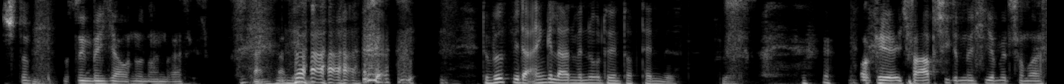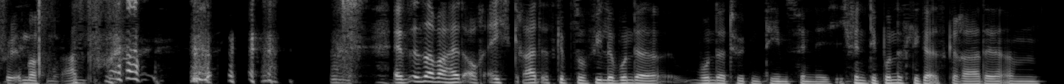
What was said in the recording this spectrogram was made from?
Stimmt. Deswegen bin ich ja auch nur 39. du wirst wieder eingeladen, wenn du unter den Top 10 bist. Okay, ich verabschiede mich hiermit schon mal für immer vom Rasenfunk. Es ist aber halt auch echt gerade, es gibt so viele Wunder, Wundertüten-Teams, finde ich. Ich finde, die Bundesliga ist gerade. Ähm,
